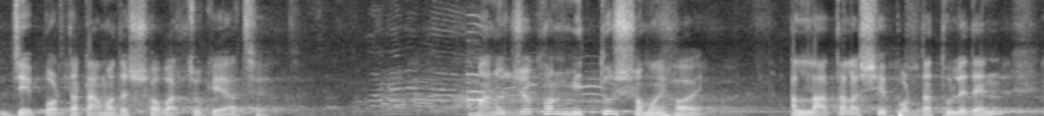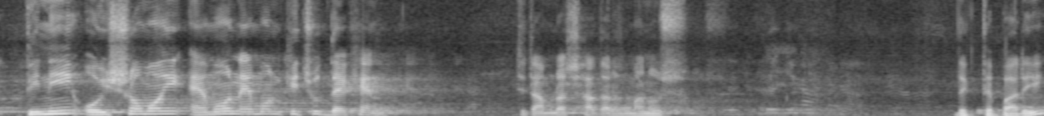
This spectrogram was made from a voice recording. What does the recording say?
যে পর্দাটা আমাদের সবার চোখে আছে। মানুষ যখন মৃত্যুর সময় হয়, আল্লাহ তালা সে পর্দা তুলে দেন, তিনি ওই সময় এমন এমন কিছু দেখেন, যেটা আমরা সাধারণ মানুষ দেখতে পারি।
